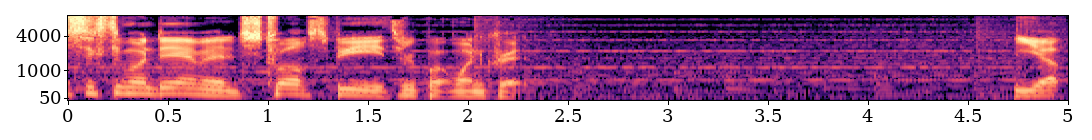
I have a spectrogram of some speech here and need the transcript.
61 damage, 12 speed, 3.1 crit. Yep,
